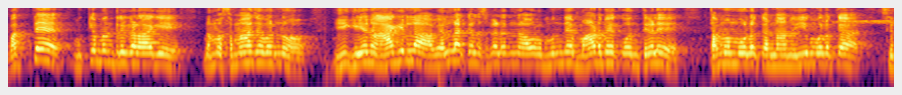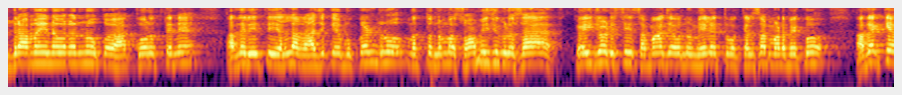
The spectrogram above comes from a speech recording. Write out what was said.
ಮತ್ತೆ ಮುಖ್ಯಮಂತ್ರಿಗಳಾಗಿ ನಮ್ಮ ಸಮಾಜವನ್ನು ಈಗೇನು ಆಗಿಲ್ಲ, ಅವೆಲ್ಲ ಕೆಲಸಗಳನ್ನು ಅವರು ಮುಂದೆ ಮಾಡಬೇಕು ಅಂತೇಳಿ ತಮ್ಮ ಮೂಲಕ ನಾನು ಈ ಮೂಲಕ ಸಿದ್ದರಾಮಯ್ಯನವರನ್ನು ಕೋರುತ್ತೇನೆ. ಅದೇ ರೀತಿ ಎಲ್ಲ ರಾಜಕೀಯ ಮುಖಂಡರು ಮತ್ತು ನಮ್ಮ ಸ್ವಾಮೀಜಿಗಳು ಸಹ ಕೈ ಜೋಡಿಸಿ ಸಮಾಜವನ್ನು ಮೇಲೆತ್ತುವ ಕೆಲಸ ಮಾಡಬೇಕು. ಅದಕ್ಕೆ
